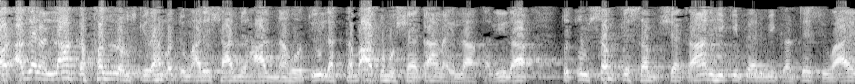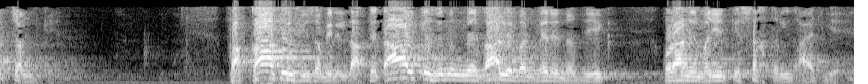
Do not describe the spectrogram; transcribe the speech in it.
اور اگر اللہ کا فضل اور اس کی رحمت تمہارے شاد میں حال نہ ہوتی لتبا تم شیطان اللہ خلیلا تو تم سب کے سب شیطان ہی کی پیروی کرتے سوائے چند کے۔ فقات الفی سبیل اللہ قتال کے ضمن میں غالباً میرے نزدیک قرآن مجید کی سخت ترین آیت یہ ہے۔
